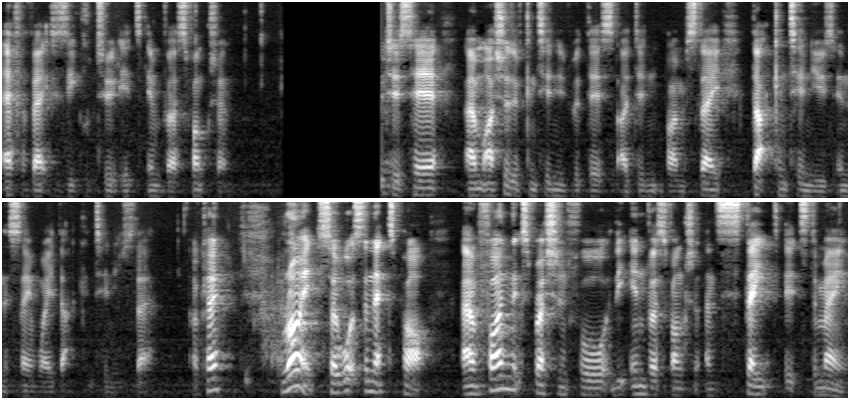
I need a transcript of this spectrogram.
f of x is equal to its inverse function. Notice here, um, I should have continued with this, I didn't by mistake. That continues in the same way that continues there. Okay? Right, so what's the next part? Um, find an expression for the inverse function and state its domain.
